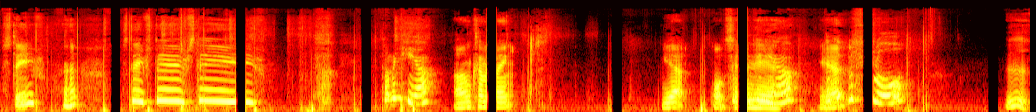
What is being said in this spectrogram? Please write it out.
Steve? Steve, Steve, Steve! Come in here. I'm coming. Yeah, what's in Come here? here. Look Yeah. at the floor. Ugh.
